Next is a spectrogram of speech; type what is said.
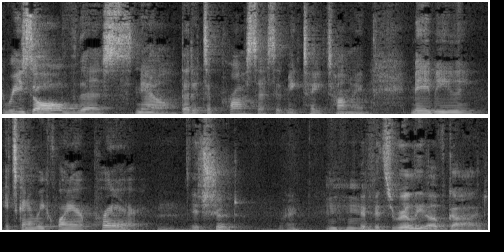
resolve this now, that it's a process, it may take time. Maybe it's going to require prayer. Mm-hmm. it should right Mm-hmm. if it's really of god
